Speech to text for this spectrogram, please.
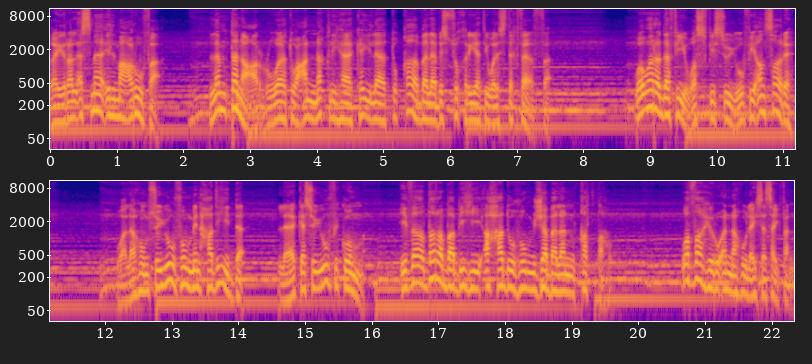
غير الأسماء المعروفة لامتنع الرواة عن نقلها كي لا تقابل بالسخرية والاستخفاف. وورد في وصف سيوف أنصاره ولهم سيوف من حديد. لا كسيوفكم إذا ضرب به أحدهم جبلا قطه. والظاهر أنه ليس سيفا.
